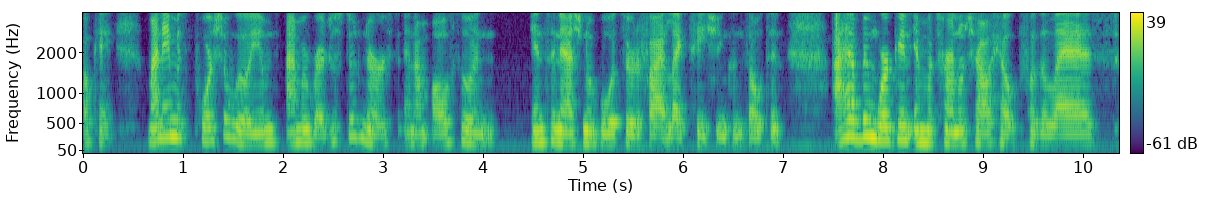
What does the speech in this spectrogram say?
Okay, my name is Portia Williams. I'm a registered nurse and I'm also an international board certified lactation consultant. I have been working in maternal child health for the last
